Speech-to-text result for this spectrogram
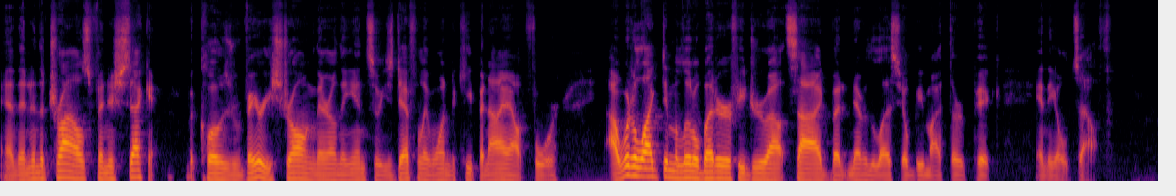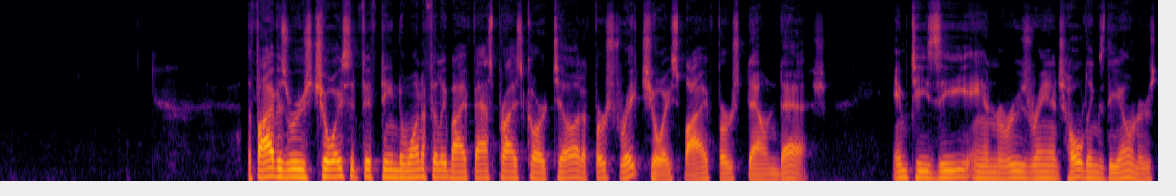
And then in the trials, finished second, but closed very strong there on the end. So he's definitely one to keep an eye out for I would have liked him a little better if he drew outside, but nevertheless, he'll be my third pick in the Old South. The five is Rouge Choice at 15 to 1, affiliated by Fast Price Cartel at a first rate choice by First Down Dash. MTZ and Rouge Ranch Holdings, the owners,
